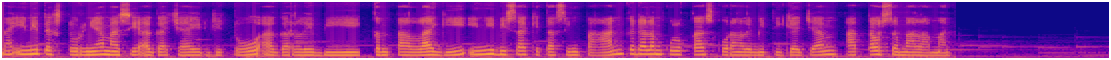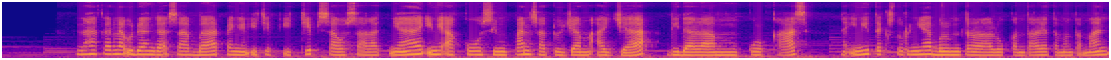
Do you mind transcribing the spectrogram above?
Nah ini teksturnya masih agak cair gitu agar lebih kental lagi. Ini bisa kita simpan ke dalam kulkas kurang lebih 3 jam atau semalaman. Nah karena udah nggak sabar pengen icip-icip saus saladnya Ini aku simpan satu jam aja di dalam kulkas. Nah ini teksturnya belum terlalu kental ya teman-teman.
